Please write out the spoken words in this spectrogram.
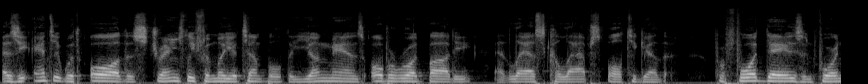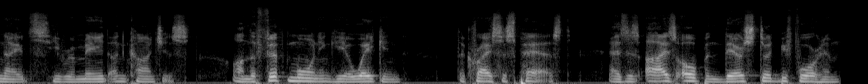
As he entered with awe the strangely familiar temple, the young man's overwrought body at last collapsed altogether. For four days and four nights he remained unconscious. On the fifth morning he awakened. The crisis passed. As his eyes opened, there stood before him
